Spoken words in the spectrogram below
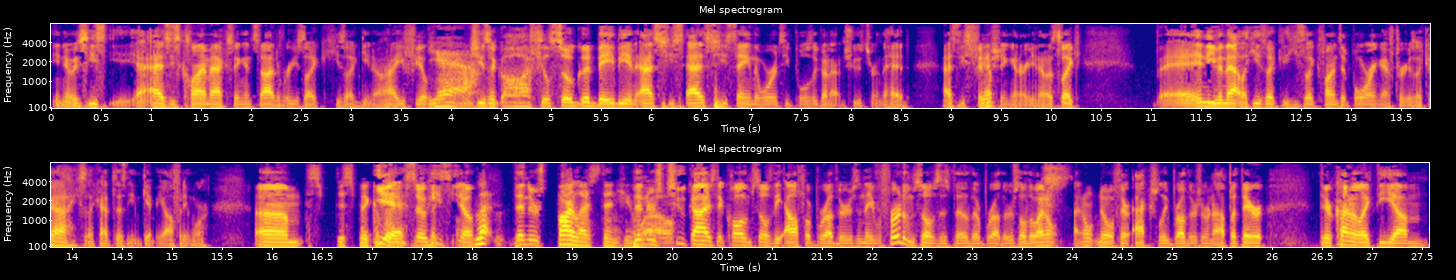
you know, he's, he's, as he's climaxing inside of her, he's like, he's like, you know, how you feel? Yeah. And she's like, oh, I feel so good, baby. And as she's, as she's saying the words, he pulls a gun out and shoots her in the head as he's finishing at her. You know, it's like, and even that, like, he's like, he's like finds it boring after he's like, ah, he's like, that doesn't even get me off anymore. Um, despicable. yeah, so he's, you know, Le- then there's far less than human. then there's two guys that call themselves the Alpha Brothers, and they refer to themselves as though they're brothers. Although I don't, I don't know if they're actually brothers or not. But they're, they're kind of like the um,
